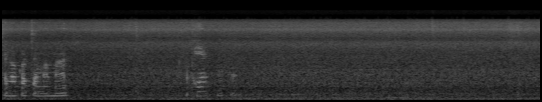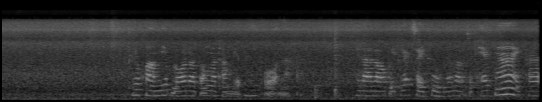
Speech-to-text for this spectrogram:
แล้วเรา ก็จะมามัดแพ็คนะคะเพื่อความเรียบร้อยเราต้องมาทำแบบนี้ก่อนนะคะ เวลาเราไปแพ็คใส่ถุงแล้วเราจะแพ็คง่ายค่ะ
